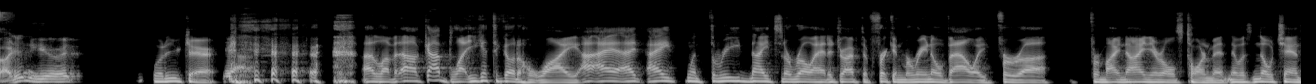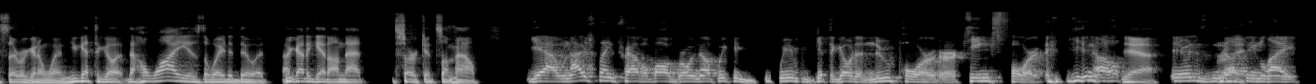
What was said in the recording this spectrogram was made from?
I didn't hear it. What do you care? Yeah. I love it. Oh, God bless. You get to go to Hawaii. I, I I went three nights in a row. I had to drive to freaking Moreno Valley for uh for my nine year old's tournament. And there was no chance they were going to win. You get to go. The Hawaii is the way to do it. I got to get on that circuit somehow. Yeah, when I was playing travel ball growing up, we could we would get to go to Newport or Kingsport. You know, Yeah. it was Right. nothing like,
